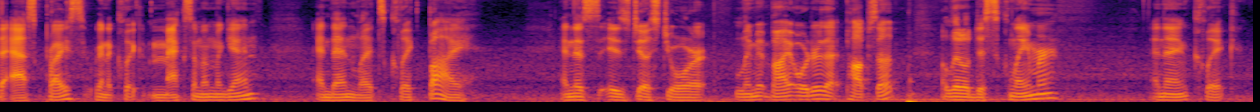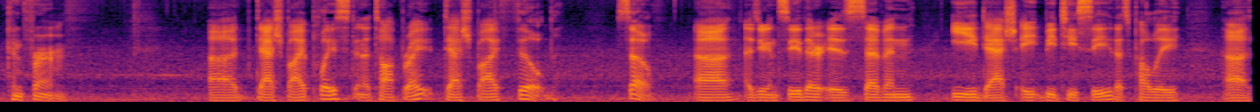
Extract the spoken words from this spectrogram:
the ask price. We're going to click maximum again, and then let's click buy. And this is just your limit buy order that pops up, a little disclaimer, and then click confirm. Uh, dash buy placed in the top right, dash buy filled. So, uh, as you can see, there is 7E-8 BTC. That's probably uh,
